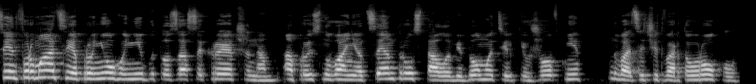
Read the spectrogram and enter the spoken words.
Ця інформація про нього нібито засекречена. А про існування центру стало відомо тільки в жовтні 24-го року.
